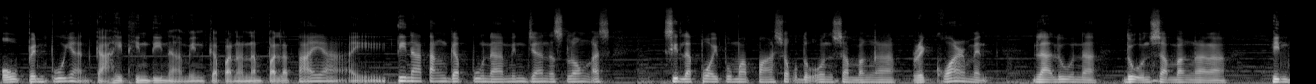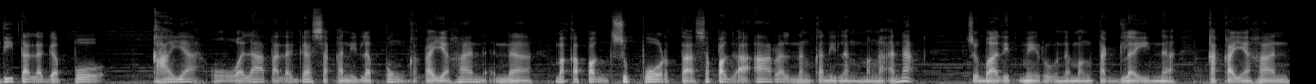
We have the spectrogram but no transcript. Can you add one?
Open po yan. Kahit hindi namin kapananampalataya, ay tinatanggap po namin dyan as long as sila po ay pumapasok doon sa mga requirement, lalo na doon sa mga hindi talaga po kaya o wala talaga sa kanila pong kakayahan na makapagsuporta sa pag-aaral ng kanilang mga anak. Subalit mayroon namang taglay na kakayahan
